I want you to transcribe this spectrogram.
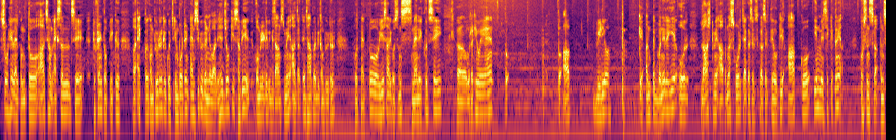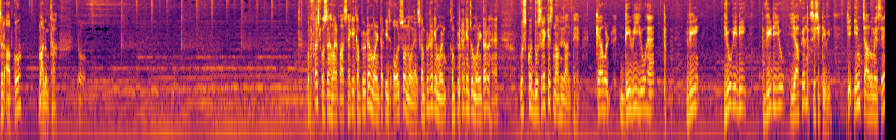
सो है वेलकम तो आज हम एक्सेल से डिफरेंट टॉपिक कंप्यूटर के कुछ इंपॉर्टेंट एमसीक्यू करने वाले हैं, जो कि सभी कॉम्पिटेटिव एग्ज़ाम्स में आ जाते हैं, जहाँ पर भी कंप्यूटर होते हैं। तो ये सारे क्वेश्चन मैंने खुद से ही रखे हुए हैं। तो तो आप वीडियो के अंत तक बने रहिए और लास्ट में आप अपना स्कोर चेक कर सकते हो कि आपको इनमें से कितने क्वेश्चन का आंसर आपको मालूम था। तो तो फ़र्स्ट क्वेश्चन हमारे पास है कि computer monitor is also known as computer के कंप्यूटर के जो मॉनिटर हैं, उसको दूसरे किस नाम से जानते हैं? क्या वो डी वी यू है V U V D V D U या फिर सी सी टी वी कि इन चारों में से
